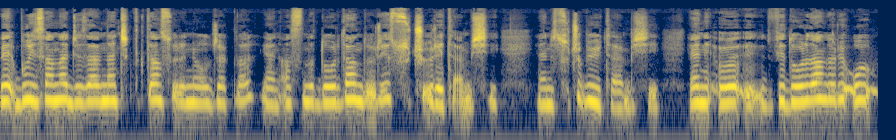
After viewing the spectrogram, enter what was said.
Ve bu insanlar cezaevinden çıktıktan sonra ne olacaklar? Yani aslında doğrudan doğruya suçu üreten bir şey. Yani suçu büyüten bir şey. Yani ve doğrudan doğruya o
